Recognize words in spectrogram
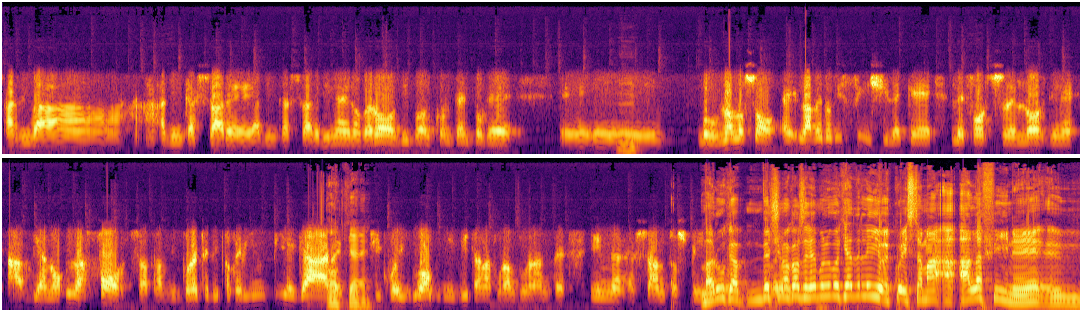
arriva ad, incassare, ad, incassare, di meno, però dico al contempo che eh, mm. Boh, non lo so, eh, la vedo difficile che le forze dell'ordine abbiano la forza, tra virgolette, di poter impiegare Ok. tutti quei uomini di vita natural durante in eh, Santo Spirito. Maruca, invece una cosa che volevo chiederle io è questa, ma a- alla fine, eh,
